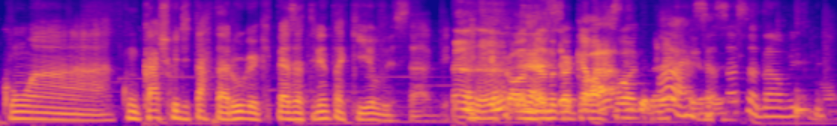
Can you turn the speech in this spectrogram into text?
com a com casco de tartaruga que pesa 30 quilos, sabe? Uhum, Fica andando é, com aquela clássico, porra. né, ah, é sensacional, muito bom.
